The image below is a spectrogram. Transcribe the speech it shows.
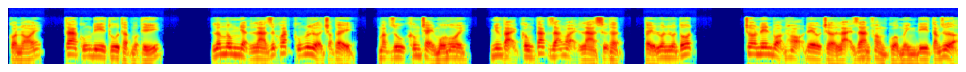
còn nói, ta cũng đi thu thập một tí. Lâm mông nhận là dứt khoát cũng lựa chọn tẩy, mặc dù không chảy mồ hôi, nhưng tại công tác giã ngoại là sự thật, tẩy luôn luôn tốt. Cho nên bọn họ đều trở lại gian phòng của mình đi tắm rửa.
